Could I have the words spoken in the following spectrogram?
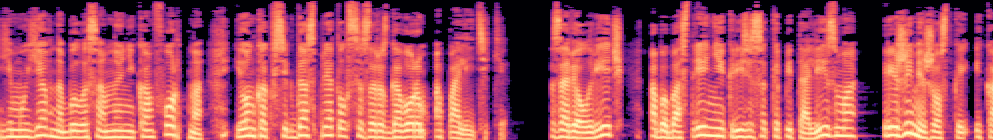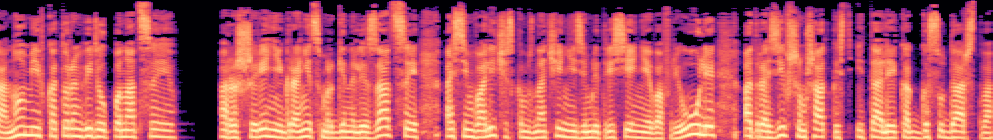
Ему явно было со мной некомфортно, и он, как всегда, спрятался за разговором о политике. Завел речь об обострении кризиса капитализма, режиме жесткой экономии, в котором видел панацею, о расширении границ маргинализации, о символическом значении землетрясения во Фриуле, отразившем шаткость Италии как государства,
